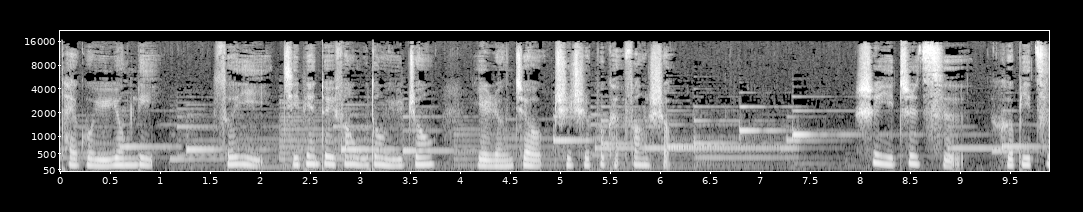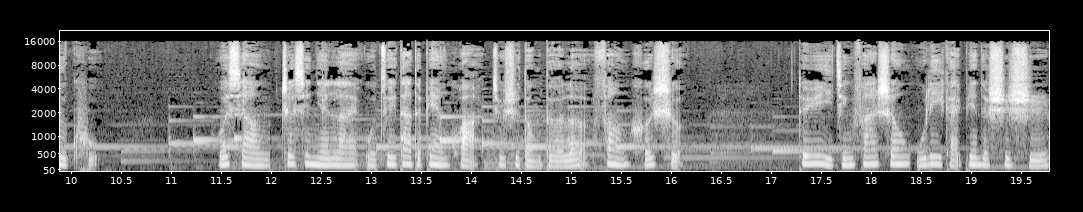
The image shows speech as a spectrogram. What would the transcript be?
太过于用力，所以即便对方无动于衷，也仍旧迟迟不肯放手。事已至此，何必自苦？我想这些年来，我最大的变化就是懂得了放和舍。对于已经发生无力改变的事实，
